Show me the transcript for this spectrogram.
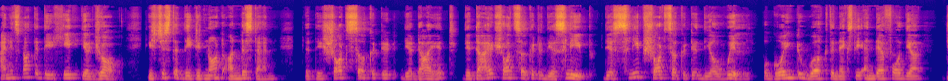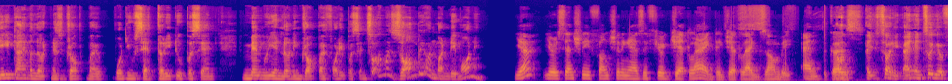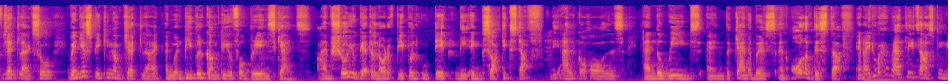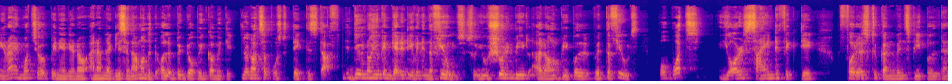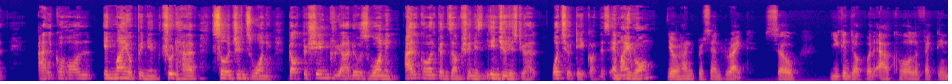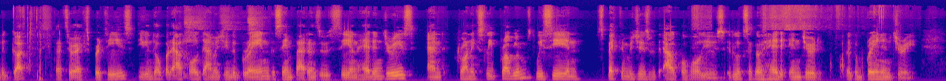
And it's not that they hate their job, it's just that they did not understand that they short circuited their diet, their diet short circuited their sleep, their sleep short circuited their will for going to work the next day, and therefore their daytime alertness dropped by what you said 32%, memory and learning dropped by 40%. So I'm a zombie on Monday morning. Yeah, you're essentially functioning as if you're jet lagged, a jet lagged zombie. And because. Uh, sorry, and, and so you're jet lag. So when you're speaking of jet lag and when people come to you for brain scans, I'm sure you get a lot of people who take the exotic stuff, the alcohols and the weeds and the cannabis and all of this stuff. And I do have athletes asking me, Ryan, what's your opinion? You know, and I'm like, listen, I'm on the Olympic doping committee. You're not supposed to take this stuff. Do you know you can get it even in the fumes? So you shouldn't be around people with the fumes. Well, what's your scientific take for us to convince people that alcohol, in my opinion, should have surgeon's warning. Dr. Shane Creado's warning. Alcohol consumption is injurious to your health. What's your take on this? Am I wrong? You're 100% right. So you can talk about alcohol affecting the gut. That's your expertise. You can talk about alcohol damaging the brain, the same patterns we see in head injuries and chronic sleep problems. We see in SPECT images with alcohol use. It looks like a head injured, like a brain injury.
